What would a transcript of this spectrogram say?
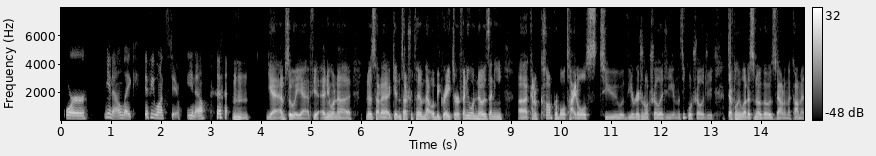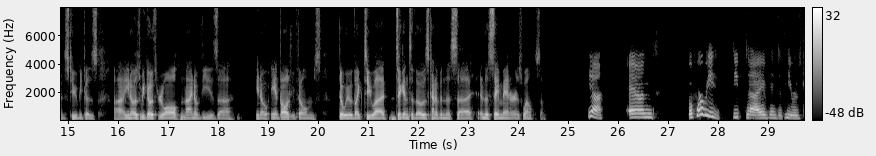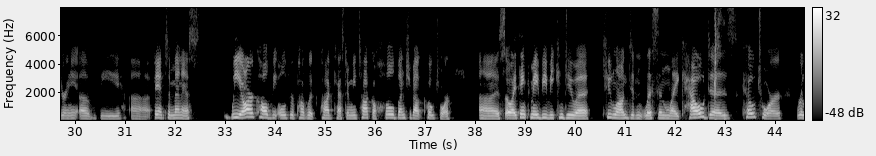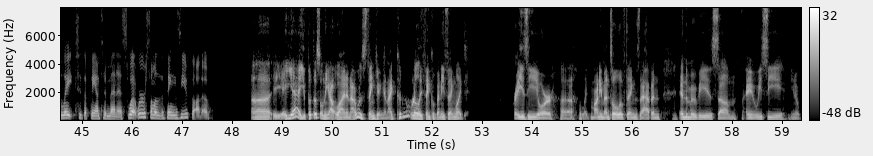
or, you know, like if he wants to, you know. mm-hmm. Yeah, absolutely. Yeah, if you, anyone uh, knows how to get in touch with him, that would be great. Or if anyone knows any uh, kind of comparable titles to the original trilogy and the sequel trilogy, definitely let us know those down in the comments too. Because uh, you know, as we go through all nine of these, uh, you know, anthology films, that we would like to uh, dig into those kind of in this uh, in the same manner as well. So, yeah, and before we deep dive into the hero's journey of the uh, Phantom Menace we are called the Old Republic podcast, and we talk a whole bunch about KOTOR. Uh, so I think maybe we can do a too long didn't listen. Like, how does KOTOR relate to the Phantom Menace? What were some of the things you thought of? Uh, yeah, you put this on the outline, and I was thinking, and I couldn't really think of anything like crazy or uh like monumental of things that happen in the movies. Um, I mean, we see you know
